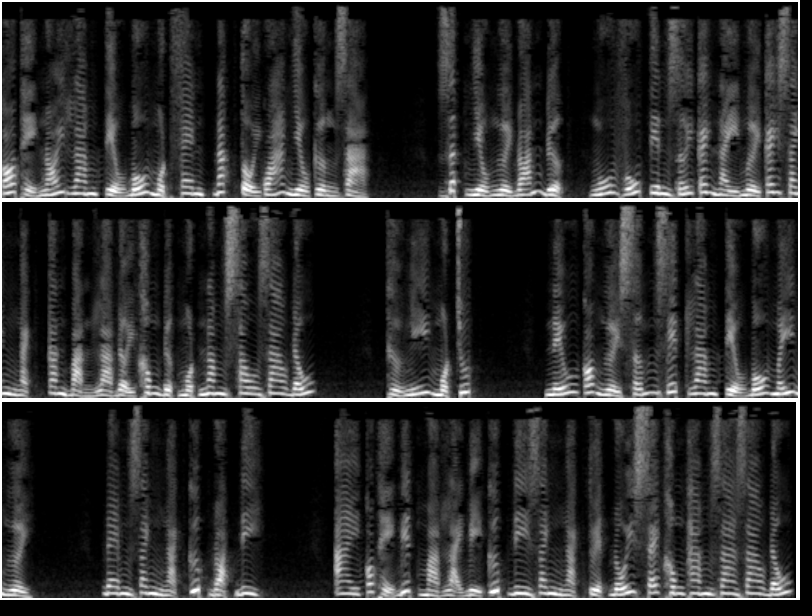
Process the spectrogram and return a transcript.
Có thể nói Lam Tiểu Bố một phen đắc tội quá nhiều cường giả. Rất nhiều người đoán được, ngũ vũ tiên giới cái này 10 cái danh ngạch căn bản là đợi không được một năm sau giao đấu. Thử nghĩ một chút. Nếu có người sớm giết Lam Tiểu Bố mấy người. Đem danh ngạch cướp đoạt đi. Ai có thể biết mà lại bị cướp đi danh ngạch tuyệt đối sẽ không tham gia giao đấu.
